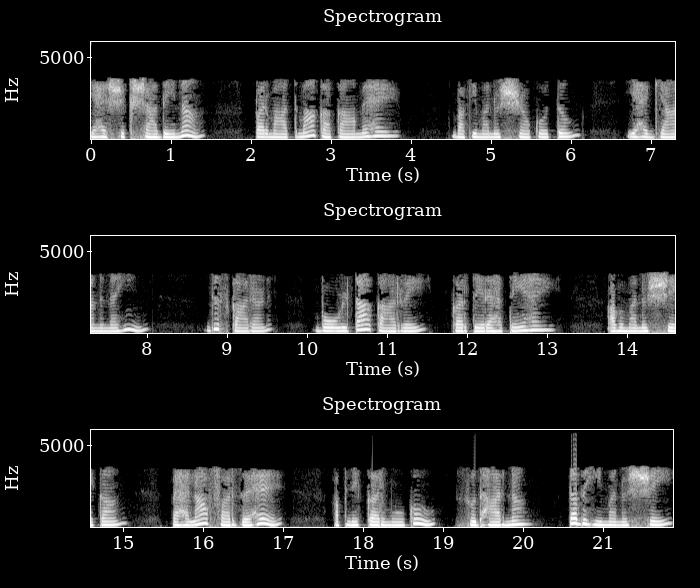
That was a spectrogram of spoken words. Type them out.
यह शिक्षा देना परमात्मा का काम है। बाकी मनुष्यों को तो यह ज्ञान नहीं, जिस कारण उल्टा कार्य करते रहते हैं। अब मनुष्य का पहला फ़र्ज़ है अपने कर्मों को सुधारना। तब ही मनुष्य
